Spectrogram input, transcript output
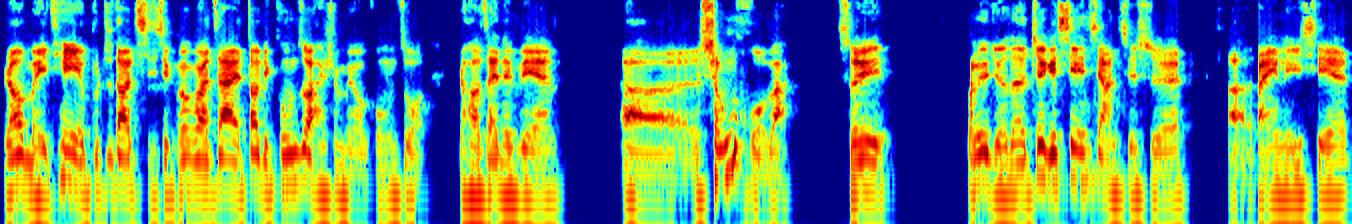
然后每天也不知道奇奇怪怪在到底工作还是没有工作，然后在那边呃生活吧。所以我也觉得这个现象其实呃反映了一些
